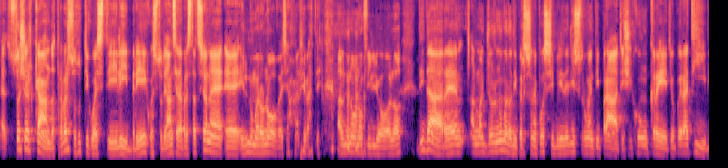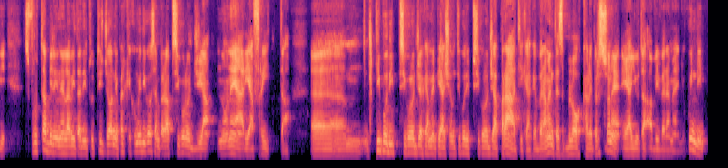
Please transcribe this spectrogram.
eh, sto cercando attraverso tutti questi libri, questo di Ansia da prestazione è il numero 9, siamo arrivati al nono figliolo, di dare al maggior numero di persone possibili degli strumenti pratici, concreti, operativi, sfruttabili nella vita di tutti i giorni, perché come dico sempre la psicologia non è aria fritta Ehm, il tipo di psicologia che a me piace è un tipo di psicologia pratica che veramente sblocca le persone e aiuta a vivere meglio. Quindi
